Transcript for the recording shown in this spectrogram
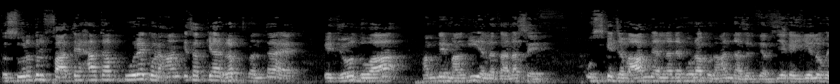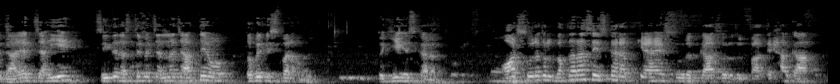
تو صورت الفاتحہ کا پورے قرآن کے ساتھ کیا ربط بنتا ہے کہ جو دعا ہم نے مانگی اللہ تعالیٰ سے، اس کے جواب میں اللہ نے پورا قرآن نازل کر دیا کہ یہ لوگ ہدایت چاہیے، سیدھے رستے پہ چلنا چاہتے ہو تو پھر اس پر عمل۔ تو یہ اس کا ربط ہو گیا۔ اور صورت البقرہ سے اس کا ربط کیا ہے؟ سورت کا صورت الفاتحہ کا۔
